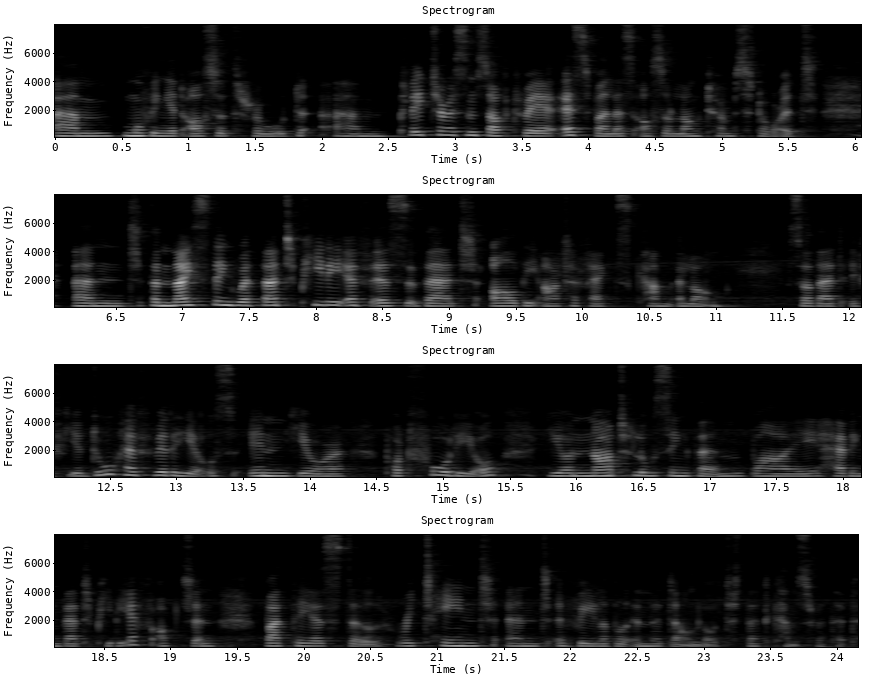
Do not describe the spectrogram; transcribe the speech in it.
um, moving it also through um, plagiarism software as well as also long-term storage. And the nice thing with that PDF is that all the artifacts come along so that if you do have videos in your portfolio, you're not losing them by having that PDF option, but they are still retained and available in the download that comes with it.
